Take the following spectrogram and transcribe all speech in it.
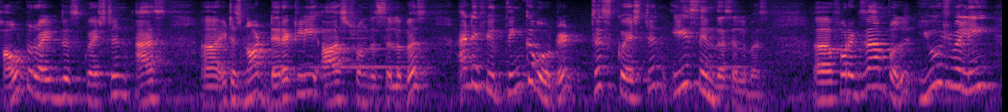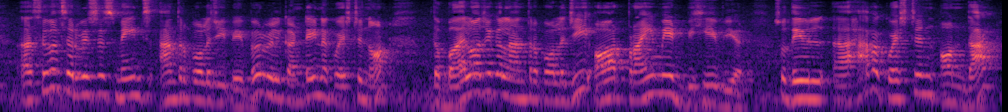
how to write this question as uh, it is not directly asked from the syllabus and if you think about it, this question is in the syllabus. Uh, for example, usually civil services mains anthropology paper will contain a question on the biological anthropology or primate behavior. So they will uh, have a question on that.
